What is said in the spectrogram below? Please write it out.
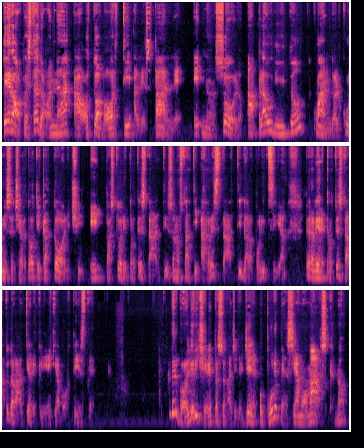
però questa donna ha otto aborti alle spalle e non solo, ha applaudito quando alcuni sacerdoti cattolici e pastori protestanti sono stati arrestati dalla polizia per avere protestato davanti alle cliniche abortiste. Bergoglio riceve personaggi del genere, oppure pensiamo a Musk, no?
